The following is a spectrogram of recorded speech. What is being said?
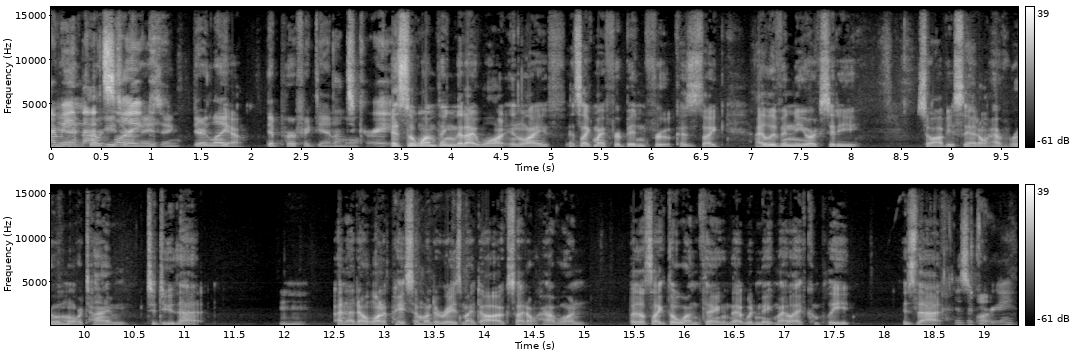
I mean, Yeah, that's corgis like are amazing. They're like Yeah. The perfect animal. that's great. it's the one thing that I want in life. It's like my forbidden fruit because, like, I live in New York City, so obviously I don't have room or time to do that, Mhm. and I don't want to pay someone to raise my dog, so I don't have one. But it's like the one thing that would make my life complete is that Is a corgi.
